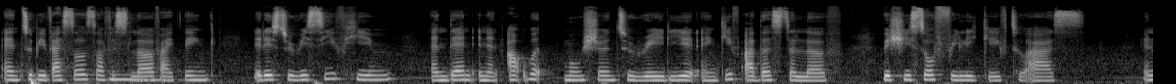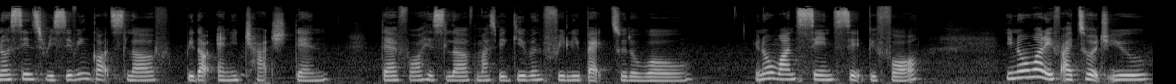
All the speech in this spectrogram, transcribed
And to be vessels of His mm. love, I think it is to receive Him and then in an outward motion to radiate and give others the love which He so freely gave to us. You know, since receiving God's love without any charge, then, therefore, His love must be given freely back to the world. You know, one saint said before, you know what if I told you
